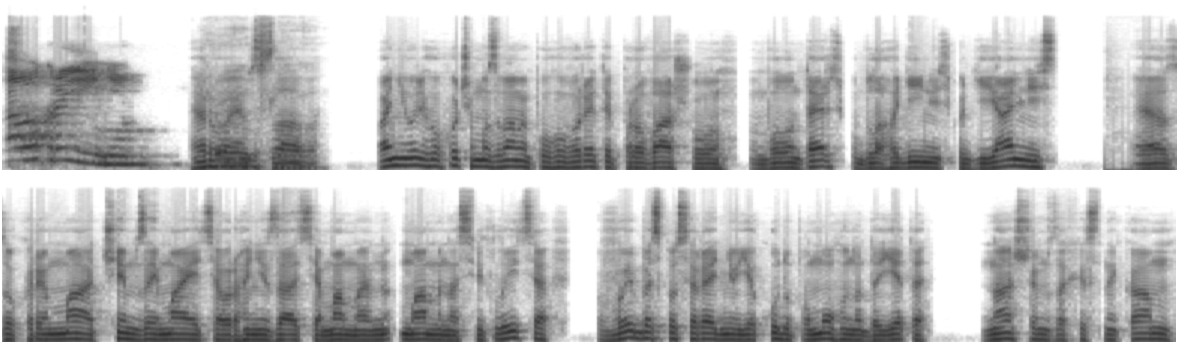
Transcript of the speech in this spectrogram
Слава Україні! Героям слава! Пані Ольго, хочемо з вами поговорити про вашу волонтерську благодійницьку діяльність. Е, Зокрема, чим займається організація Мамина світлиця. Ви безпосередньо яку допомогу надаєте нашим захисникам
